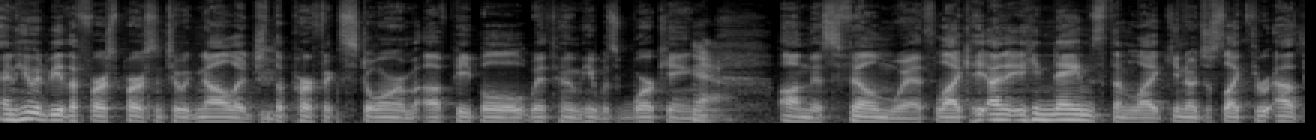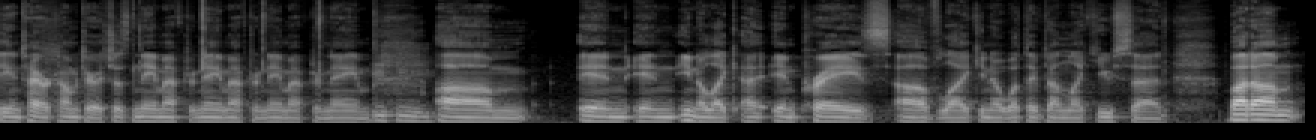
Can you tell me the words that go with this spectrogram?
and he would be the first person to acknowledge the perfect storm of people with whom he was working yeah. on this film with like he, he names them like you know just like throughout the entire commentary it's just name after name after name after name mm-hmm. um in in you know like uh, in praise of like you know what they've done like you said. But um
